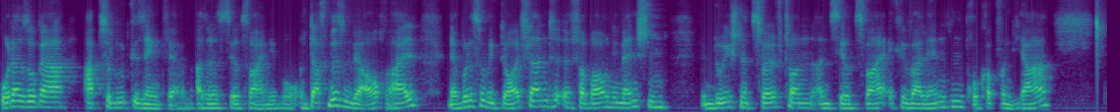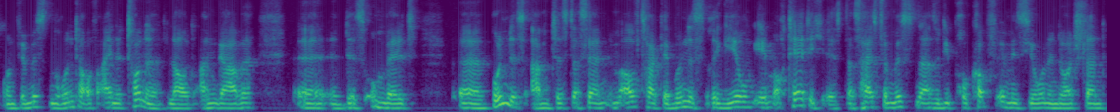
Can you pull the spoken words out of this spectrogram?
oder sogar absolut gesenkt werden, also das CO2-Niveau. Und das müssen wir auch, weil in der Bundesrepublik Deutschland äh, verbrauchen die Menschen im Durchschnitt 12 Tonnen an CO2-Äquivalenten pro Kopf und Jahr. Und wir müssten runter auf eine Tonne laut Angabe äh, des Umwelt- äh, Bundesamtes, das ja im Auftrag der Bundesregierung eben auch tätig ist. Das heißt, wir müssten also die Pro-Kopf-Emissionen in Deutschland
